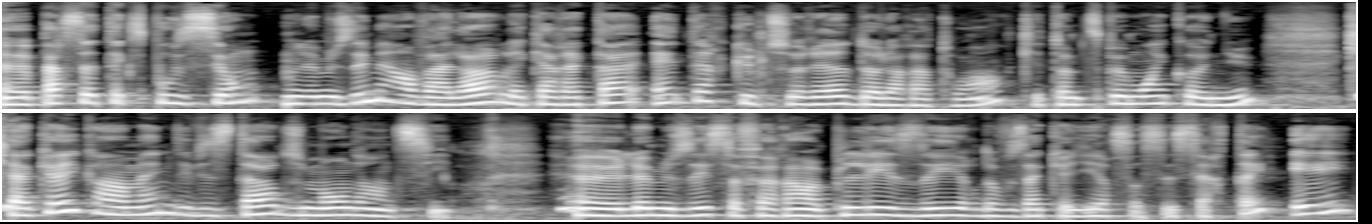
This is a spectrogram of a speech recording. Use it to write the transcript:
Euh, par cette exposition, le musée met en valeur le caractère interculturel de l'oratoire, qui est un petit peu moins connu, qui accueille quand même des visiteurs du monde entier. Euh, le musée se fera un plaisir de vous accueillir, ça c'est certain, et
